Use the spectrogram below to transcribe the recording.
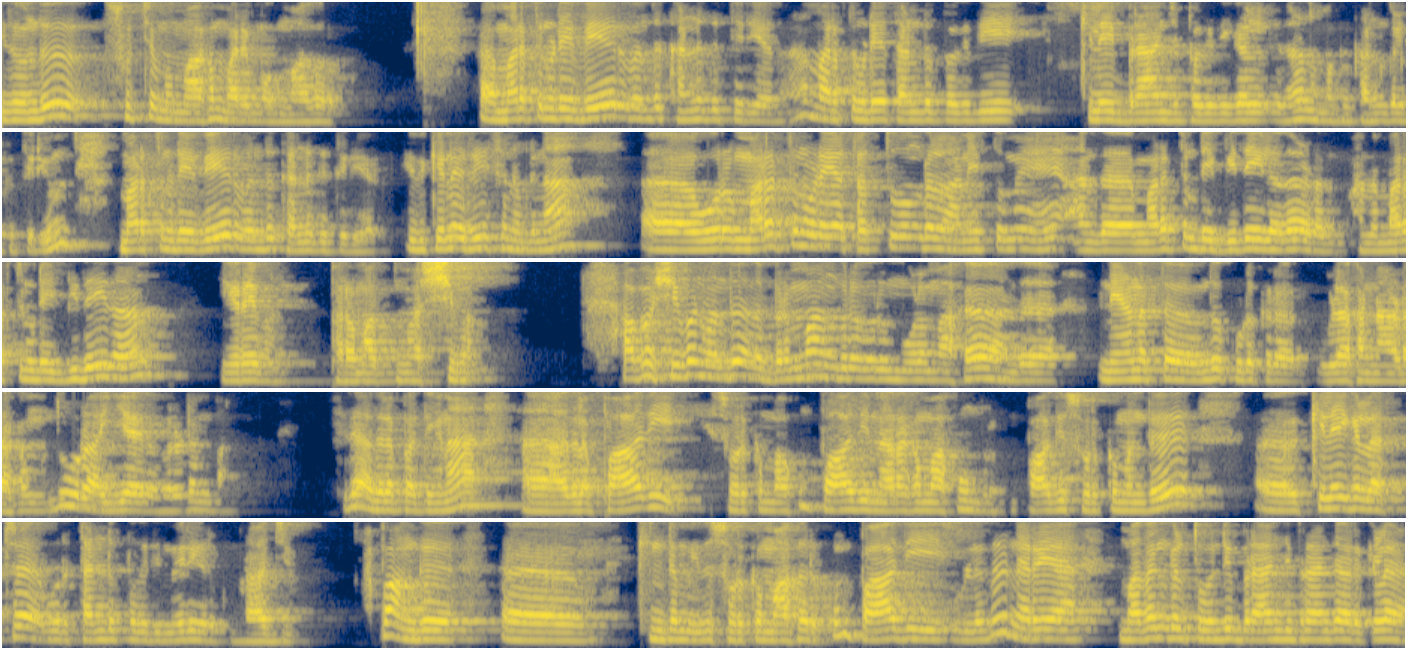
இது வந்து சூட்சமமாக மறைமுகமாக இருக்கும் மரத்தினுடைய வேர் வந்து கண்ணுக்கு தெரியாது. மரத்தினுடைய தண்டு பகுதி கிளை பிரான்ச் பகுதிகள் இதெல்லாம் நமக்கு கண்களுக்கு தெரியும். மரத்தினுடைய வேர் வந்து கண்ணுக்கு தெரியாது. இதுக்கு என்ன ரீசன் அப்படின்னா ஒரு மரத்தினுடைய தத்துவங்கள் அனைத்துமே அந்த மரத்தினுடைய விதையில தான் அடங்கும். அந்த மரத்தினுடைய விதை தான் இறைவன் பரமாத்மா சிவன். அப்போ சிவன் வந்து அந்த பிரம்மாங்கிறவர் மூலமாக அந்த ஞானத்தை வந்து கொடுக்குறார். உலக நாடகம் வந்து ஒரு ஐயாயிரம் வருடம் தான் சரி அதில் பார்த்தீங்கன்னா அதில் பாதி சொர்க்கமாகவும் பாதி நரகமாகவும் இருக்கும். பாதி சொர்க்கம் வந்து கிளைகள் அற்ற ஒரு தண்டு பகுதி மாரி இருக்கும் ராஜ்யம். அப்போ அங்கு கிங்டம் இது சுருக்கமாக இருக்கும். பாதி உள்ளது நிறைய மதங்கள் தோன்றி பிராஞ்சு பிராஞ்சாக இருக்குல்ல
